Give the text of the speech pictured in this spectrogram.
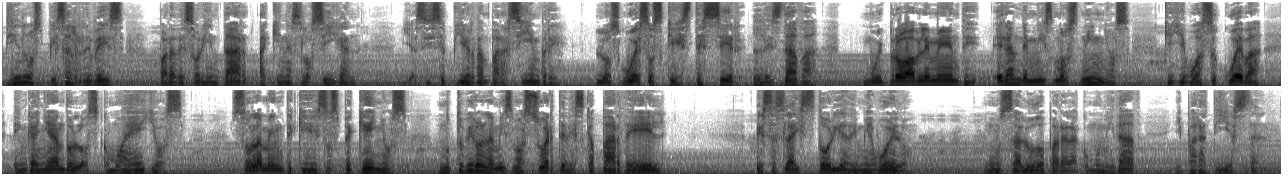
tienen los pies al revés para desorientar a quienes los sigan y así se pierdan para siempre. Los huesos que este ser les daba muy probablemente eran de mismos niños que llevó a su cueva engañándolos como a ellos, solamente que esos pequeños no tuvieron la misma suerte de escapar de él. Esa es la historia de mi abuelo un saludo para la comunidad y para ti, Stan.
